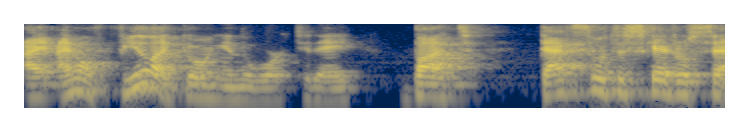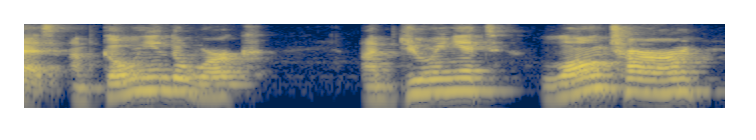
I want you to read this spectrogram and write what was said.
I, I don't feel like going into work today, but that's what the schedule says. I'm going into work. I'm doing it long term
